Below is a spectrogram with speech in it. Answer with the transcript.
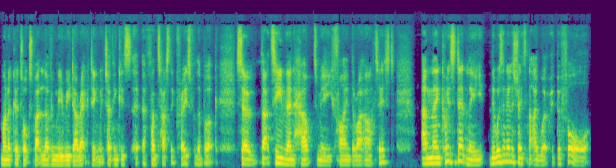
Monica talks about lovingly redirecting, which I think is a, a, fantastic phrase for the book. So that team then helped me find the right artist. And then coincidentally, there was an illustrator that I worked with before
